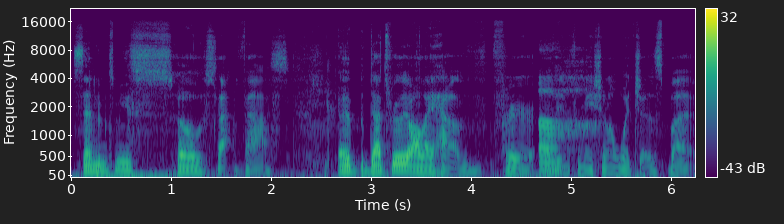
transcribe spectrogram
send them to me so fast. Uh, that's really all I have for all the information on witches. But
